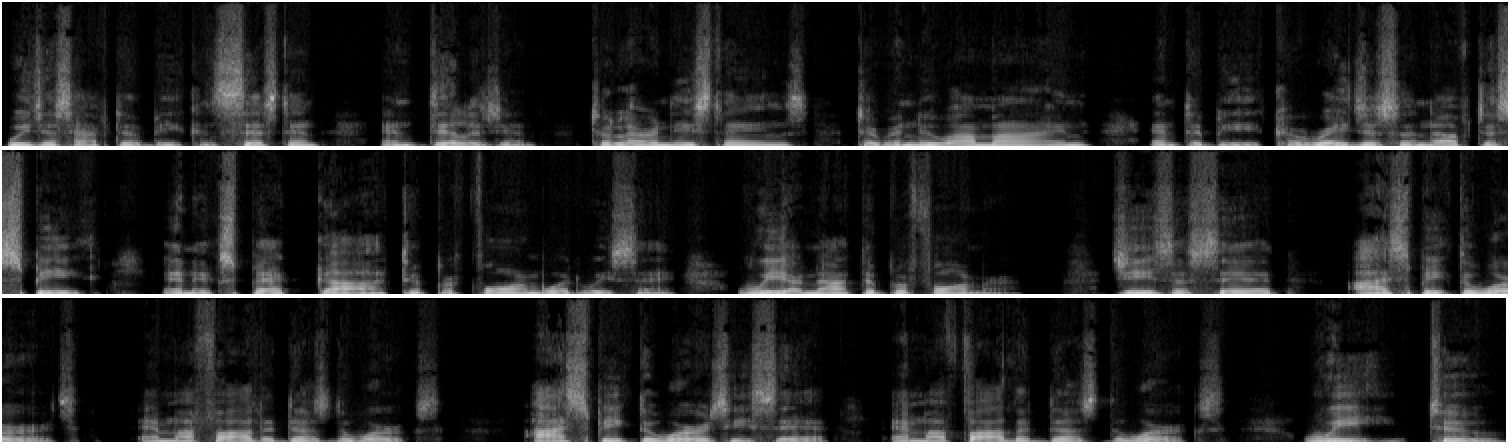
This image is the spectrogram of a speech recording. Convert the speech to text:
We just have to be consistent and diligent to learn these things, to renew our mind, and to be courageous enough to speak and expect God to perform what we say. We are not the performer. Jesus said, I speak the words, and my Father does the works. I speak the words, he said, and my Father does the works. We, too,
